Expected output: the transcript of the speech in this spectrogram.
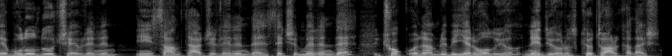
e, bulunduğu çevrenin insan tercihlerinde, seçimlerinde çok önemli bir yeri oluyor. Ne diyoruz? Kötü arkadaş.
